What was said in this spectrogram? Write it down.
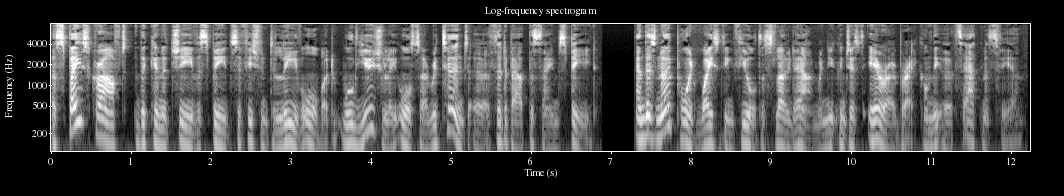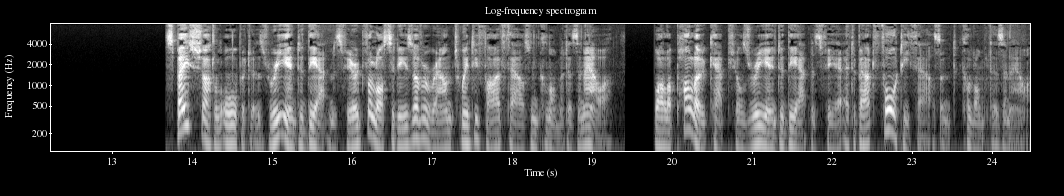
A spacecraft that can achieve a speed sufficient to leave orbit will usually also return to Earth at about the same speed, and there's no point wasting fuel to slow down when you can just aerobrake on the Earth's atmosphere. Space Shuttle orbiters re-entered the atmosphere at velocities of around 25,000 km an hour, while Apollo capsules re-entered the atmosphere at about 40,000 km an hour.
